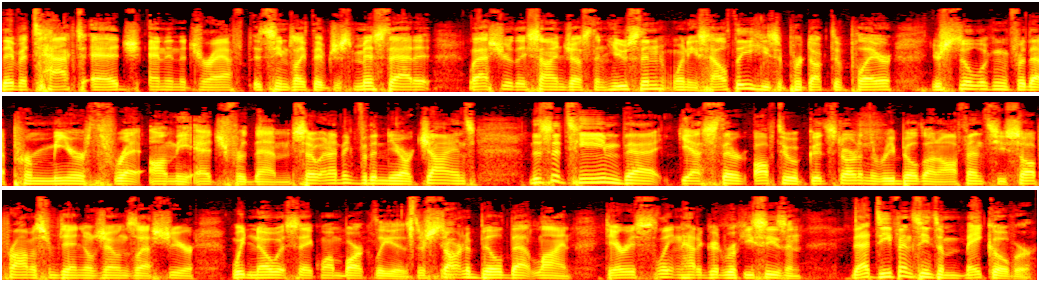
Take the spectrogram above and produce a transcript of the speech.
they've attacked edge, and in the draft, it seems like they've just missed at it. Last year, they signed Justin Houston. When he's healthy, he's a productive player. You're still looking for that premier threat on the edge for them. So, and I think for the New York Giants, this is a team that, yes, they're off to a good start in the rebuild on offense. You saw a promise from Daniel Jones last year. We know what Saquon Barkley is. They're starting to build that line. Darius Slayton had a good rookie season. That defense needs a makeover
